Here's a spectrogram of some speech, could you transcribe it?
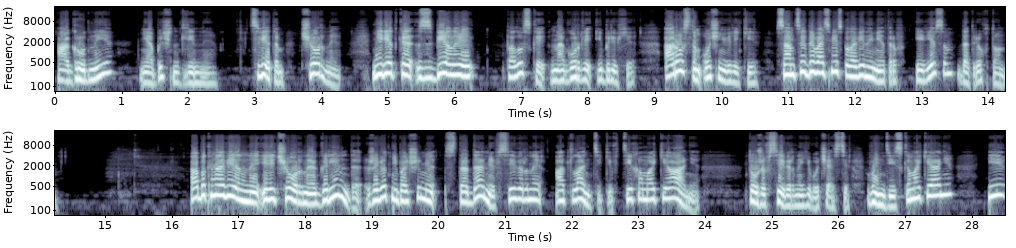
а грудные необычно длинные. Цветом черные, нередко с белой полоской на горле и брюхе, а ростом очень велики. Самцы до восьми с половиной метров и весом до трех тонн. Обыкновенная или черная гринда живет небольшими стадами в Северной Атлантике, в Тихом океане, тоже в северной его части, в Индийском океане и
